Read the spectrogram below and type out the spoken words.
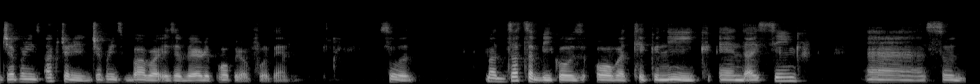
Japanese actually Japanese barber is a very popular for them. So, but that's because of a technique, and I think uh, so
